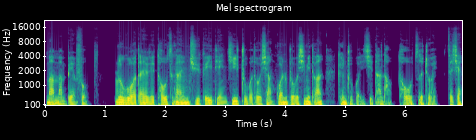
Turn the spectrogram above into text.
慢慢变富。如果大家对投资感兴趣，可以点击主播头像关注主播新米团，跟主播一起探讨投资智慧。再见。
